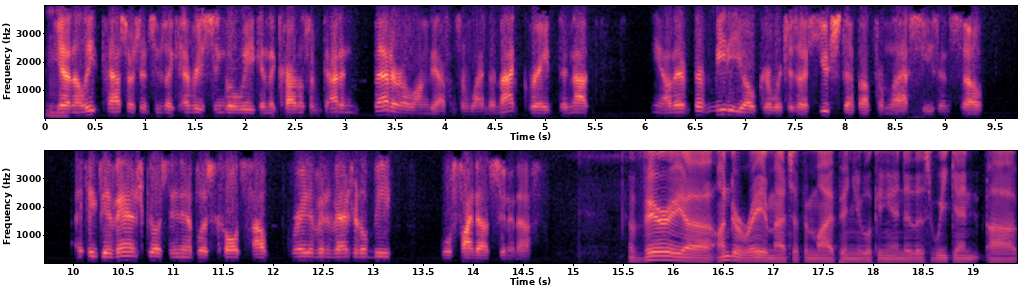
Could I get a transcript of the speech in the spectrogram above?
You get an elite pass rusher, it seems like every single week, and the Cardinals have gotten better along the offensive line. They're not great. They're not, you know, they're they're mediocre, which is a huge step up from last season. So, I think the advantage goes to the Indianapolis Colts. How great of an advantage it'll be, we'll find out soon enough. A very uh, underrated matchup, in my opinion, looking into this weekend. Uh,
